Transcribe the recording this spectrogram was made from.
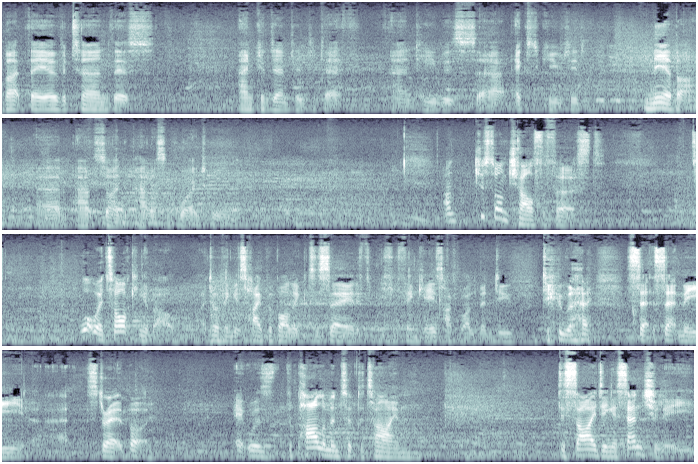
But they overturned this and condemned him to death, and he was uh, executed nearby, um, outside the Palace of Whitehall. And just on Charles I, what we're talking about, I don't think it's hyperbolic to say, if, if you think it is hyperbolic, then do, do uh, set, set me uh, straight. But it was the Parliament at the time deciding essentially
